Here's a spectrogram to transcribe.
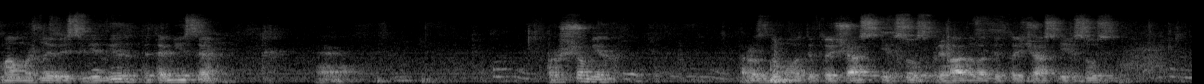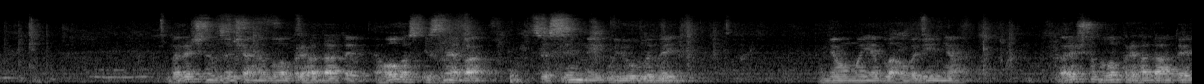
мав можливість відвідати те місце. Е, Про що міг роздумувати в той час Ісус, пригадувати в той час Ісус? Доречним, звичайно, було пригадати голос із неба, це син мій улюблений, в ньому моє благовоління. Доречно було пригадати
